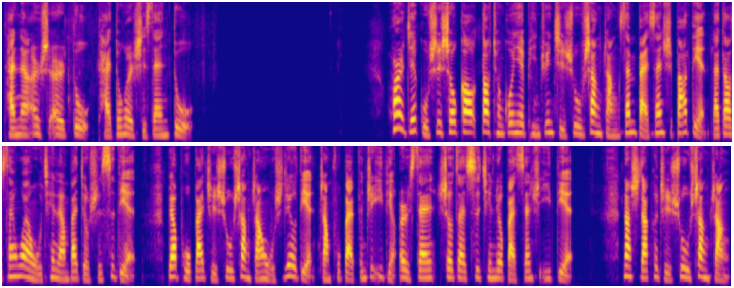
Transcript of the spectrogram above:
台南二十二度，台东二十三度。华尔街股市收高，道琼工业平均指数上涨三百三十八点，来到三万五千两百九十四点；标普白指数上涨五十六点，涨幅百分之一点二三，收在四千六百三十一点。纳斯达克指数上涨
